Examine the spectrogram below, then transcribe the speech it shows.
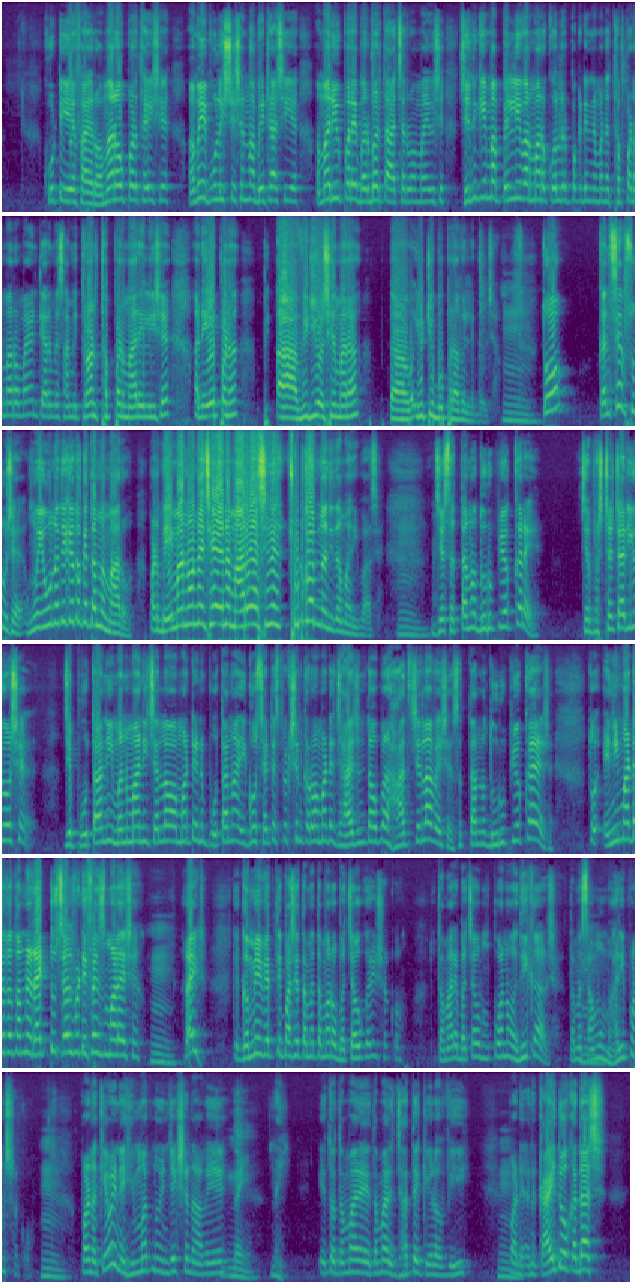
ખોટી એફઆઈઆર અમારા ઉપર થઈ છે. અમે પોલીસ સ્ટેશનમાં બેઠા છીએ. અમારી ઉપર એ બર્બરતા આચરવામાં આવી છે. જિંદગીમાં પહેલી વાર મારો કોલર પકડીને મને થપ્પડ મારવામાં આવ્યો ને ત્યારે મેં સામે ત્રણ થપ્પડ મારેલી છે અને એ પણ આ વીડિયો છે મારા યુટ્યુબ ઉપર અવેલેબલ છે. તો કન્સેપ્ટ શું છે? હું એવું નથી કહેતો કે તમે મારો પણ બેઈમાનોને છે એને મારવા સિવાય છૂટકો જ નથી તમારી પાસે. જે સત્તાનો દુરુપયોગ કરે જે ભ્રષ્ટાચારીઓ છે જે પોતાની મનમાની ચલાવવા માટે અને પોતાના ઈગો સેટિસ્ફેક્શન કરવા માટે જાહેર જનતા ઉપર હાથ ચલાવે છે સત્તાનો દુરુપયોગ કરે છે તો એની માટે તો તમને રાઈટ ટુ સેલ્ફ ડિફેન્સ મળે છે. રાઈટ કે ગમે વ્યક્તિ પાસે તમે તમારો બચાવ કરી શકો. તો તમારે બચાવ મૂકવાનો અધિકાર છે. તમે સામું મારી પણ શકો. પણ કહેવાય ને હિંમતનું ઇન્જેક્શન આવે નહીં. નહીં. એ તો તમારે તમારે જાતે કેળવવી પડે. અને કાયદો કદાચ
